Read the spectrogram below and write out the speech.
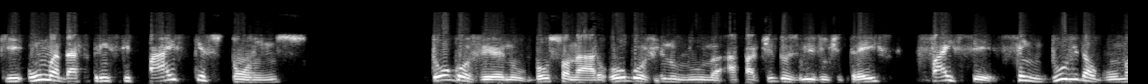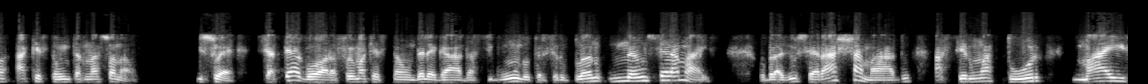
que uma das principais questões do governo Bolsonaro ou governo Lula a partir de 2023 vai ser, sem dúvida alguma, a questão internacional. Isso é, se até agora foi uma questão delegada a segundo ou terceiro plano, não será mais. O Brasil será chamado a ser um ator mais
